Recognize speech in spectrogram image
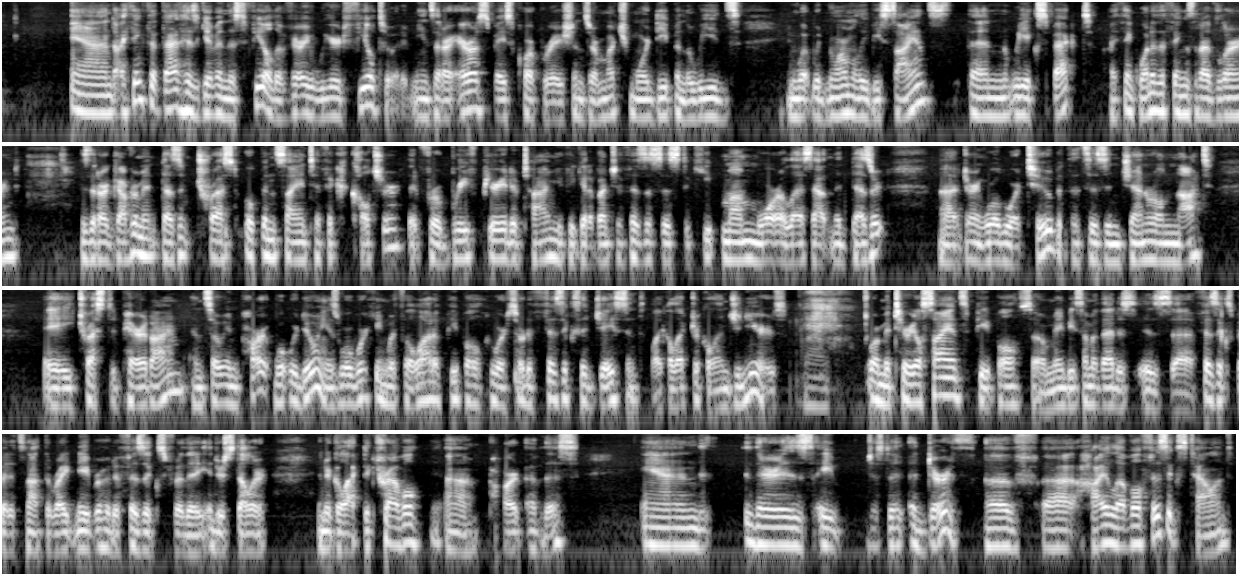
And I think that that has given this field a very weird feel to it. It means that our aerospace corporations are much more deep in the weeds in what would normally be science than we expect. I think one of the things that I've learned is that our government doesn't trust open scientific culture, that for a brief period of time you could get a bunch of physicists to keep mum more or less out in the desert uh, during World War II, but this is in general not a trusted paradigm. And so, in part, what we're doing is we're working with a lot of people who are sort of physics adjacent, like electrical engineers. Right. Or material science people, so maybe some of that is is uh, physics, but it's not the right neighborhood of physics for the interstellar, intergalactic travel uh, part of this. And there is a just a, a dearth of uh, high level physics talent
